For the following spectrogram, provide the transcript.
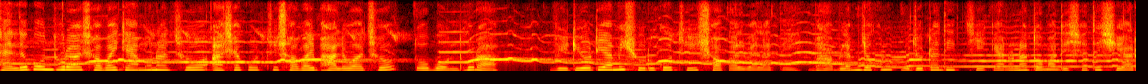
হ্যালো বন্ধুরা, সবাই কেমন আছো? আশা করছি সবাই ভালো আছো। তো বন্ধুরা, ভিডিওটি আমি শুরু করছি সকালবেলাতেই। ভাবলাম যখন পুজোটা দিচ্ছি, কেননা তোমাদের সাথে শেয়ার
